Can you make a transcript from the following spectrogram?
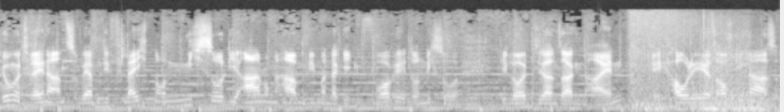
junge Trainer anzuwerben, die vielleicht noch nicht so die Ahnung haben, wie man dagegen vorgeht und nicht so die Leute, die dann sagen, nein, ich hau dir jetzt auf die Nase.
